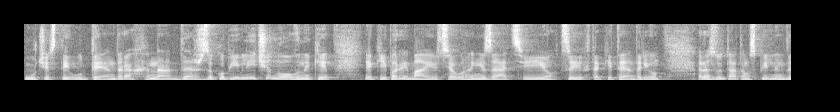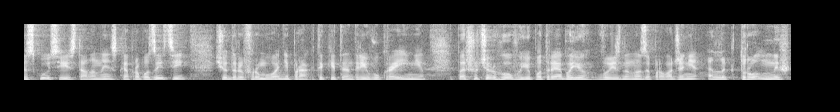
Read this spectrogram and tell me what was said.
участі у тендерах на держзакупівлі, і чиновники, які переймаються організацією цих таки тендерів. Результатом спільних дискусій стала низка пропозицій щодо реформування практики тендерів в Україні. Першочерговою потребою визнано запровадження електронних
